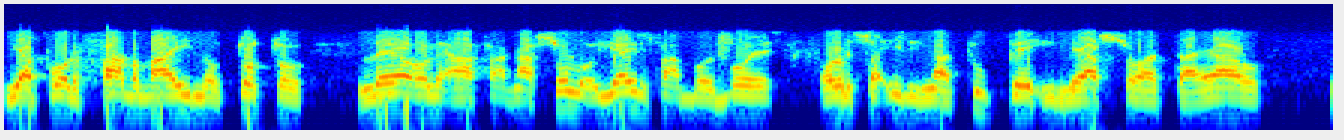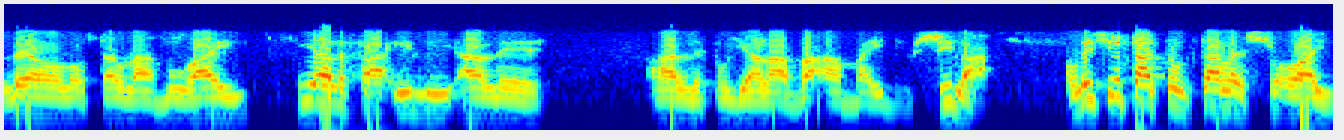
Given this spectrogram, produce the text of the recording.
ia po le fa'amamāina o toto lea o le a fa'agasolo i ai le fa'amoemoe o le sa'ili gā tupe i le aso a taeao lea o lo'o taulamu ai ia le fa'ili a le a le pulialava'a mai niusila o le isia tatou tala e so'o ai.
